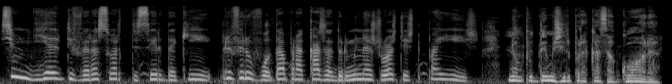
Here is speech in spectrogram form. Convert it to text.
Se um dia eu tiver a sorte de sair daqui, prefiro voltar para casa dormir nas ruas deste país. Não podemos ir para casa agora.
